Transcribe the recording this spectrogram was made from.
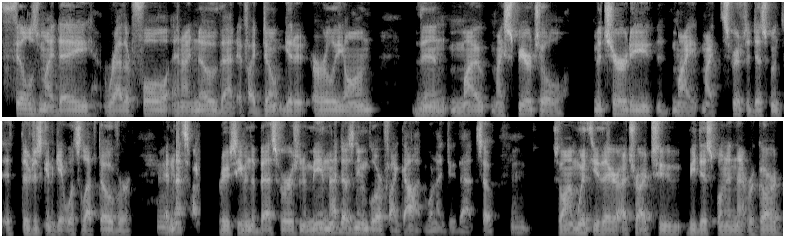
fills my day rather full, and I know that if I don't get it early on, then mm-hmm. my my spiritual maturity, my my spiritual discipline, it, they're just going to get what's left over, mm-hmm. and that's how I produce even the best version of me, and that doesn't even glorify God when I do that. So. Mm-hmm. So I'm with you there. I try to be disciplined in that regard.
